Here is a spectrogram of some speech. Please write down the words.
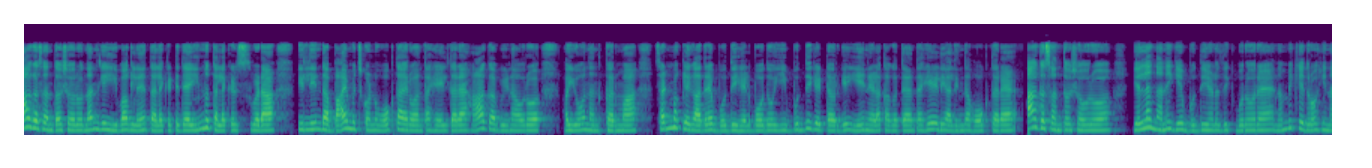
ಆಗ ಸಂತೋಷ್ ಅವರು, ನನಗೆ ಇವಾಗಲೇ ತಲೆ ಕೆಟ್ಟಿದೆ, ಇನ್ನೂ ತಲೆ ಕೆಡಿಸ್ಬೇಡ, ಇಲ್ಲಿಂದ ಬಾಯಿ ಮುಚ್ಕೊಂಡು ಹೋಗ್ತಾ ಇರೋ ಅಂತ ಹೇಳ್ತಾರೆ. ಆಗ ವೀಣಾ ಅವರು, ಅಯ್ಯೋ ನನ್ನ ಕರ್ಮ. ಸಣ್ಣ ಮಕ್ಕಳಿಗಾದರೆ ಬುದ್ಧಿ ಹೇಳ್ಬೋದು. ಈ ಬುದ್ಧಿಗೆಟ್ಟವ್ರಿಗೆ ಏನು ಹೇಳೋಕ್ಕಾಗುತ್ತೆ? ಅಂತ ಹೇಳಿ ಅಲ್ಲಿಂದ ಹೋಗ್ತಾರೆ. ಆಗ ಸಂತೋಷ್ ಅವರು, ಎಲ್ಲ ನನಗೆ ಬುದ್ಧಿ ಹೇಳೋದಿಕ್ಕೆ ಬರೋರೆ. ನಂಬಿಕೆ ದ್ರೋಹಿನ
